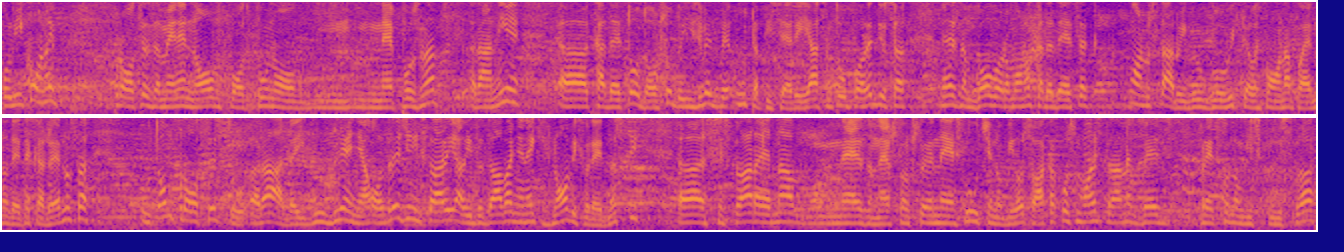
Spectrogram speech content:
koliko onaj proces za mene nov, potpuno mm, nepoznat ranije, a, kada je to došlo do izvedbe u tapiseriji. Ja sam to uporedio sa, ne znam, govorom ono kada deca, onu staru igru gluvih telefona, pa jedno dete kaže jednu stvar, u tom procesu rada i gubljenja određenih stvari, ali i dodavanja nekih novih vrednosti, a, se stvara jedna, ne znam, nešto što je neslučeno bilo svakako s moje strane bez prethodnog iskustva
